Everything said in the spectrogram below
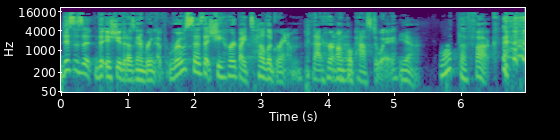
This is a, the issue that I was going to bring up. Rose says that she heard by telegram that Uh-huh. her uncle passed away. Yeah. What the fuck?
